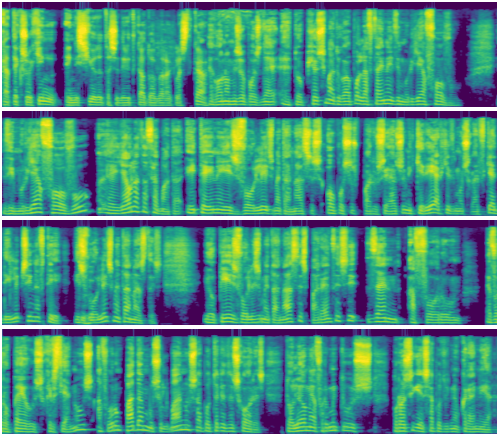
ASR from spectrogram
κατεξοχήν ενισχύονται τα συντηρητικά του αντανακλαστικά. Εγώ νομίζω πως ναι, ε, το πιο σημαντικό από όλα αυτά είναι η δημιουργία φόβου. Η δημιουργία φόβου ε, για όλα τα θέματα. Είτε είναι η εισβολή μετανάστε όπως τους παρουσιάζουν, η κυρίαρχη δημοσιογραφική αντίληψη είναι αυτή. Η εισβολή mm-hmm. μετανάστε. Οι οποίοι εισβολεί μετανάστε, παρένθεση, δεν αφορούν Ευρωπαίους χριστιανούς, αφορούν πάντα μουσουλμάνους από τρίτες χώρες. Το λέω με αφορμή τους πρόσφυγες από την Ουκρανία.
